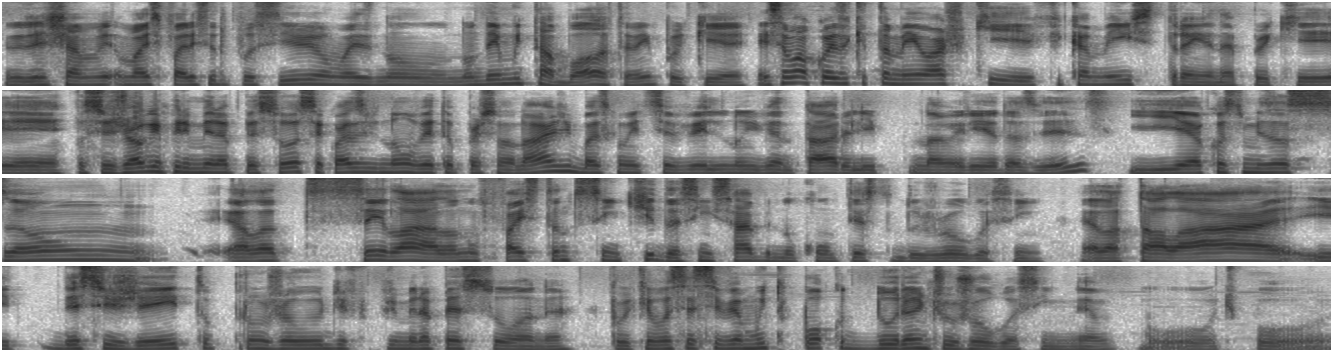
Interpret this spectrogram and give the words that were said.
deixar o mais parecido possível, mas não, não dei muita bola também, porque. Essa é uma coisa que também eu acho que fica meio estranho, né? Porque você joga em primeira pessoa, você quase não vê teu personagem, basicamente você vê ele no inventário ali na maioria das vezes. E a customização ela, sei lá, ela não faz tanto sentido, assim, sabe, no contexto do jogo, assim. Ela tá lá e desse jeito pra um jogo de primeira pessoa, né? Porque você se vê muito pouco durante o jogo, assim, né? O, tipo,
